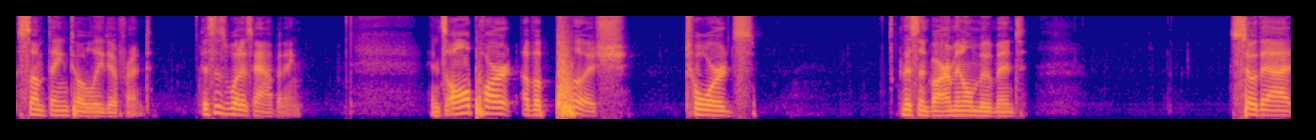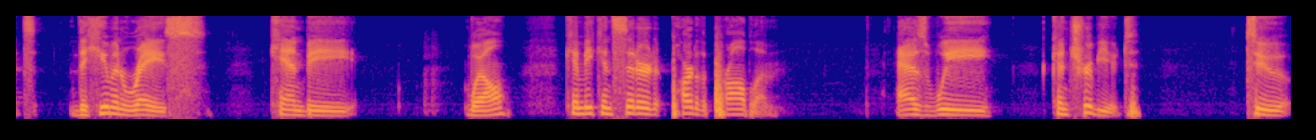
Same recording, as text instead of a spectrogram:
something totally different. This is what is happening. It's all part of a push towards this environmental movement so that the human race can be well, can be considered part of the problem as we contribute to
